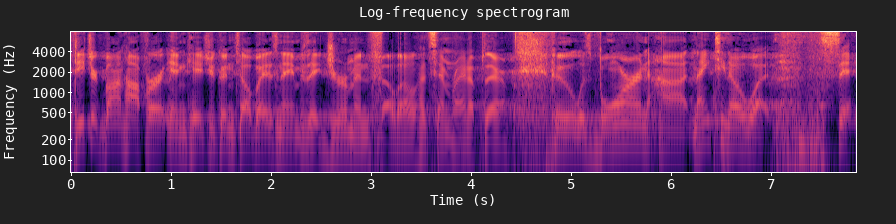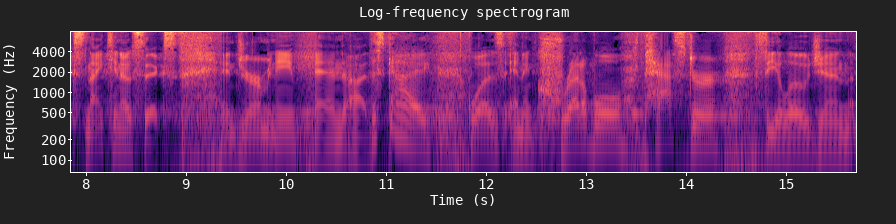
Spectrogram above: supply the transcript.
Dietrich Bonhoeffer, in case you couldn't tell by his name, is a German fellow. That's him right up there. Who was born uh, 1900 what? Six, 1906 in Germany. And uh, this guy was an incredible pastor, theologian,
